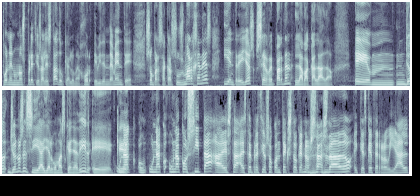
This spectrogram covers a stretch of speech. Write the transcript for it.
ponen unos precios al Estado que a lo mejor evidentemente son para sacar sus márgenes y entre ellos se reparten la bacalada. Em, yo, yo, no sé si hay algo más que añadir. Eh, una, una, cosita a, esta, a este precioso contexto que nos has dado, que es que Ferrovial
